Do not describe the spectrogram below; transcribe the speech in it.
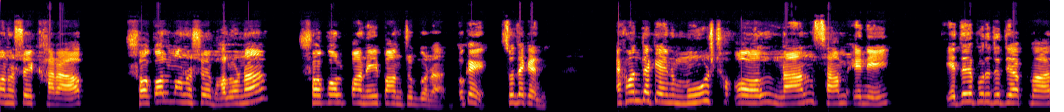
মানুষের খারাপ, সকল মানুষের ভালো না, সকল পানি পানযোগ্য না ওকে সো দেখেন এখন দেখেন most all none some any এদের উপরে যদি আপনার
